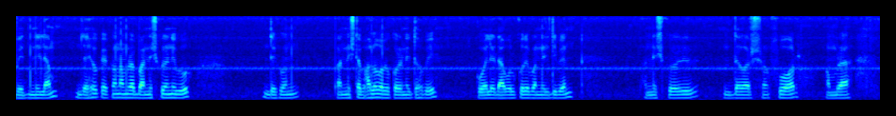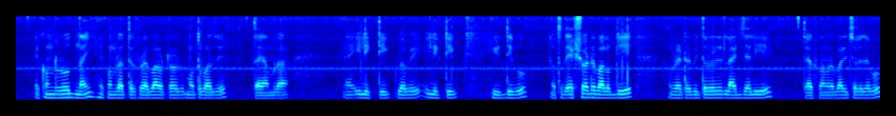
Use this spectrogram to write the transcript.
বেঁধে নিলাম। যাই হোক এখন আমরা বার্নিশ করে নিব। দেখুন, বার্নিশটা ভালোভাবে করে নিতে হবে। কোয়েলে ডাবল করে বার্নিশ দিবেন। বার্নিশ করে দেওয়ার পর আমরা, এখন রোদ নাই, এখন রাতের প্রায় বারোটার মতো বাজে। তাই আমরা ইলেকট্রিকভাবে ইলেকট্রিক হিট দিব। অর্থাৎ একশো ওয়াটের বাল্ব দিয়ে আমরা এটার ভিতরে লাইট জ্বালিয়ে তারপর আমরা বাড়ি চলে যাব।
